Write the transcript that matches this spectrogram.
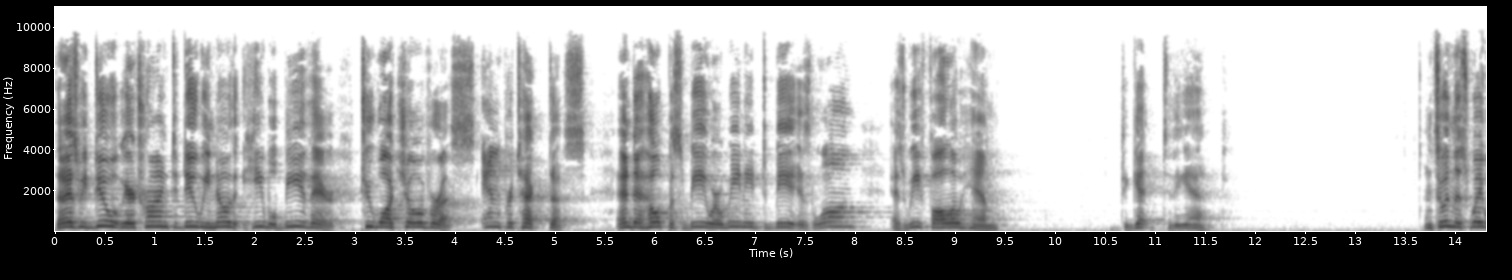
That as we do what we are trying to do, we know that he will be there to watch over us and protect us and to help us be where we need to be as long as we follow him to get to the end. And so, in this way,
